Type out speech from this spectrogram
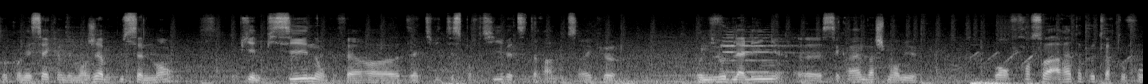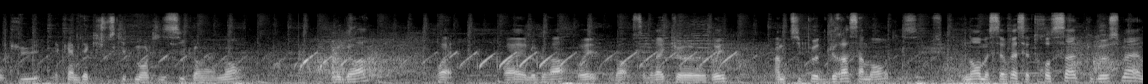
Donc on essaie quand même de manger beaucoup sainement. Et puis il y a une piscine, on peut faire euh, des activités sportives, etc. Donc c'est vrai que au niveau de la ligne, euh, c'est quand même vachement mieux. Bon, François, arrête un peu de faire ton fond cul. Il y a quand même bien quelque chose qui te manque ici quand même, non? Le gras? Ouais. Ouais, le gras, oui. Bon, c'est vrai que, oui, un petit peu de gras, ça manque. Non, mais c'est vrai, c'est trop sain depuis deux semaines.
